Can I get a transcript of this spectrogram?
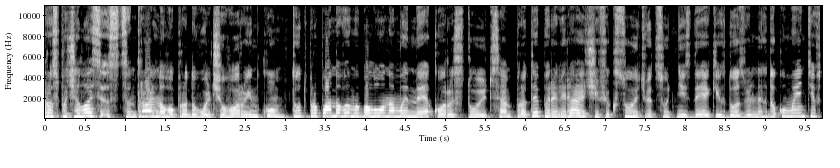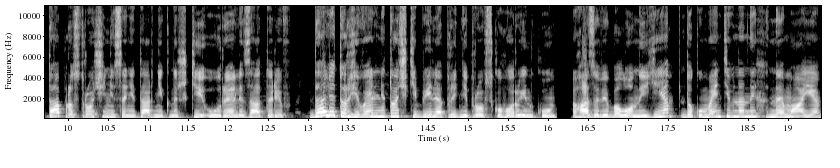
розпочалась з центрального продовольчого ринку. Тут пропановими балонами не користуються. Проте перевіряючі фіксують відсутність деяких дозвільних документів та прострочені санітарні книжки у реалізаторів. Далі торгівельні точки біля Придніпровського ринку. Газові балони є, документів на них немає.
